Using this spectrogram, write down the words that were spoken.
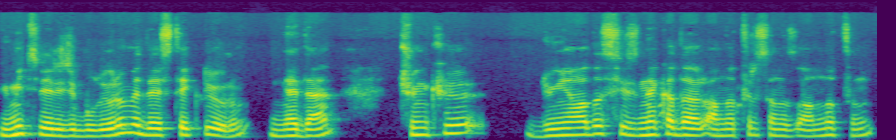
ümit verici buluyorum ve destekliyorum. Neden? Çünkü dünyada siz ne kadar anlatırsanız anlatın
